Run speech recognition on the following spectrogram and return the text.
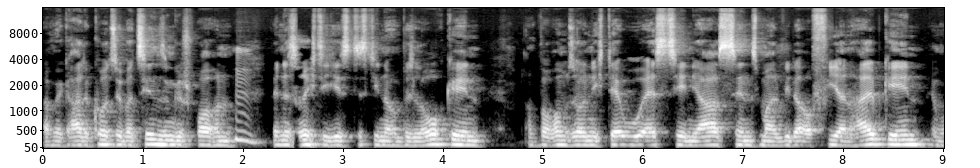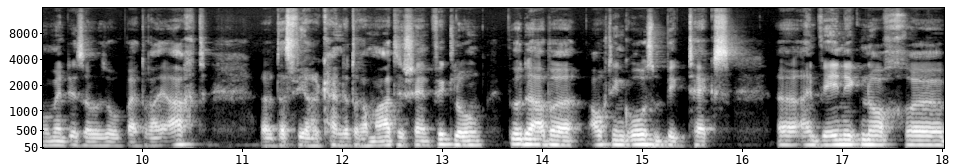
haben wir gerade kurz über Zinsen gesprochen. Hm. Wenn es richtig ist, dass die noch ein bisschen hochgehen. Und warum soll nicht der US 10-Jahreszins mal wieder auf 4,5 gehen? Im Moment ist er so bei 3,8. Äh, das wäre keine dramatische Entwicklung, würde aber auch den großen Big Techs äh, ein wenig noch äh,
